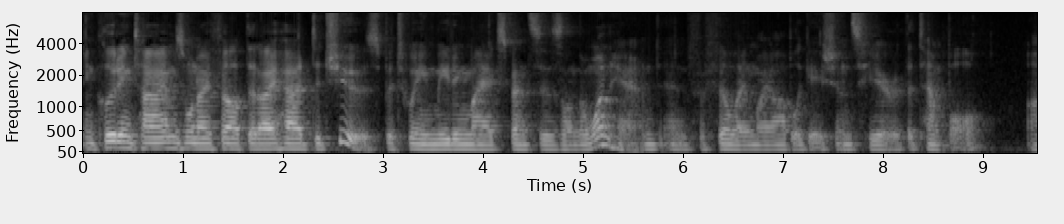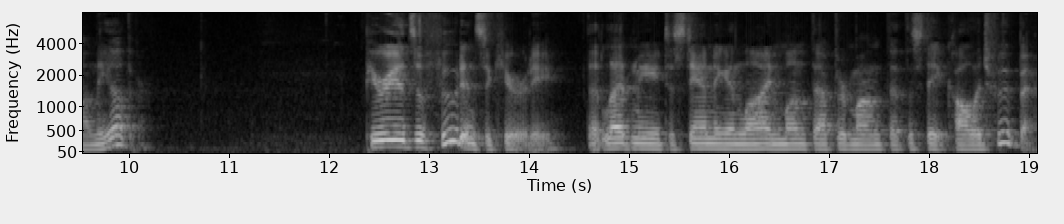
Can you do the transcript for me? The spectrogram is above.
including times when I felt that I had to choose between meeting my expenses on the one hand and fulfilling my obligations here at the temple on the other. Periods of food insecurity that led me to standing in line month after month at the State College Food Bank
